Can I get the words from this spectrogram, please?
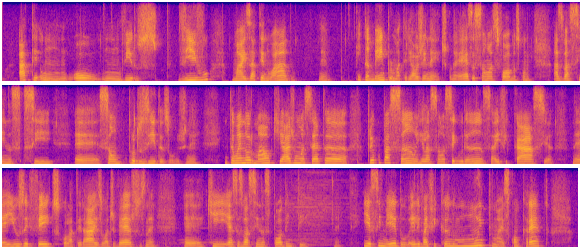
um, ou um vírus vivo, mas atenuado, né? E também por material genético, né? Essas são as formas como as vacinas se é, são produzidas hoje, né? Então é normal que haja uma certa preocupação em relação à segurança, à eficácia, né? E os efeitos colaterais ou adversos, né? É, que essas vacinas podem ter. E esse medo ele vai ficando muito mais concreto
